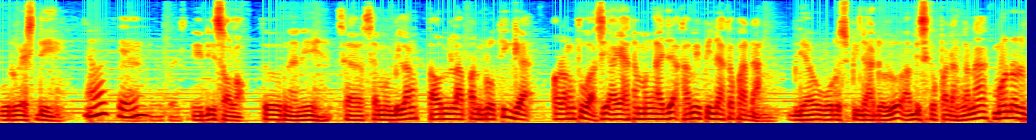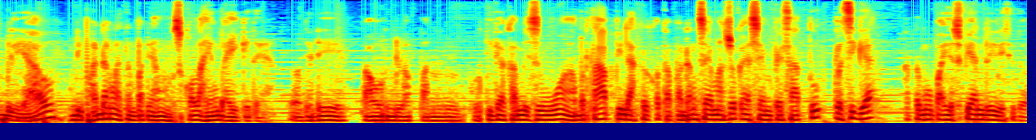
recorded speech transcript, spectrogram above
guru SD. Oke. Di, di Solo. Tuh nah nih saya, saya mau bilang tahun 83 orang tua si ayahnya mengajak kami pindah ke Padang. Beliau urus pindah dulu habis ke Padang. Karena menurut beliau di Padang lah tempat yang sekolah yang baik gitu ya. So, jadi tahun 83 kami semua bertahap pindah ke kota Padang. Saya masuk SMP 1 kelas 3 ketemu Pak Yusfiandri di situ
